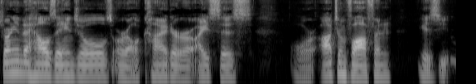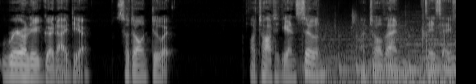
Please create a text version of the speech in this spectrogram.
joining the Hells Angels or Al Qaeda or ISIS or Atomwaffen is rarely a good idea. So don't do it. I'll talk to you again soon. Until then, stay safe.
